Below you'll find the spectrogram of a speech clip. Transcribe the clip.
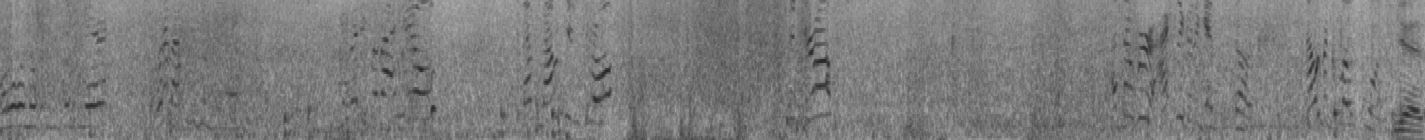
Oh, nobody's in there. What am I in there? Get ready for that hill. That mountain drop. The drop. I thought we were actually gonna get stuck. That was a close one. Yes.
